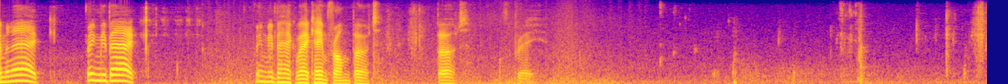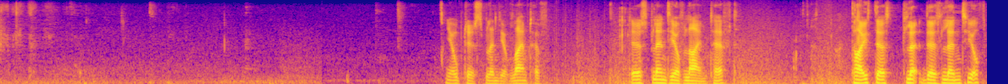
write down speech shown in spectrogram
I'm an egg! Bring me back! Bring me back where I came from, Bert. Bert of prey. Yep, there's plenty of lime theft. There's plenty of lime theft. Guys, there's there's plenty of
